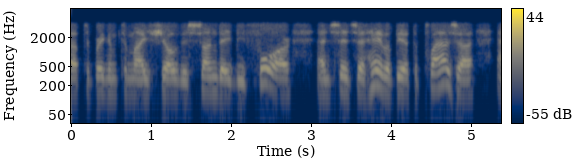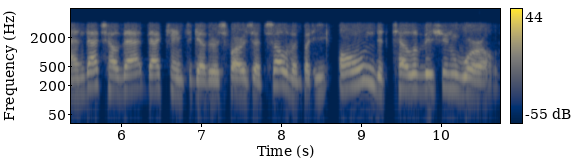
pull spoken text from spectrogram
up to bring them to my show this Sunday before?" And Sid said, "Hey, they'll be at the Plaza." And that's how that that came together as far as Ed Sullivan. But he owned the television world.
